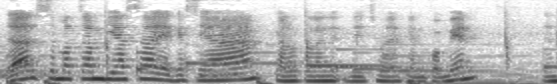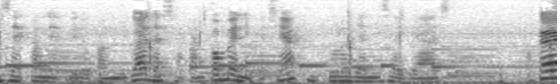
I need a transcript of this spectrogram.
Dan semacam biasa ya guys ya. Kalau kalian lihat video saya akan komen. Dan saya akan lihat video kalian juga dan saya akan komen ya guys ya. Itulah janji saya guys. Oke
